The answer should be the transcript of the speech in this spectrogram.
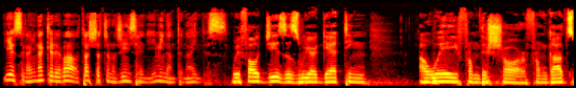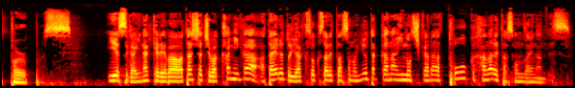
イエスがいなければ、私たちの人生に意味なんてないんです。Without Jesus, we are getting away from the shore, from God's purpose. イエスがいなければ、私たちは神が与えると約束されたその豊かな命から遠く離れた存在なんです。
